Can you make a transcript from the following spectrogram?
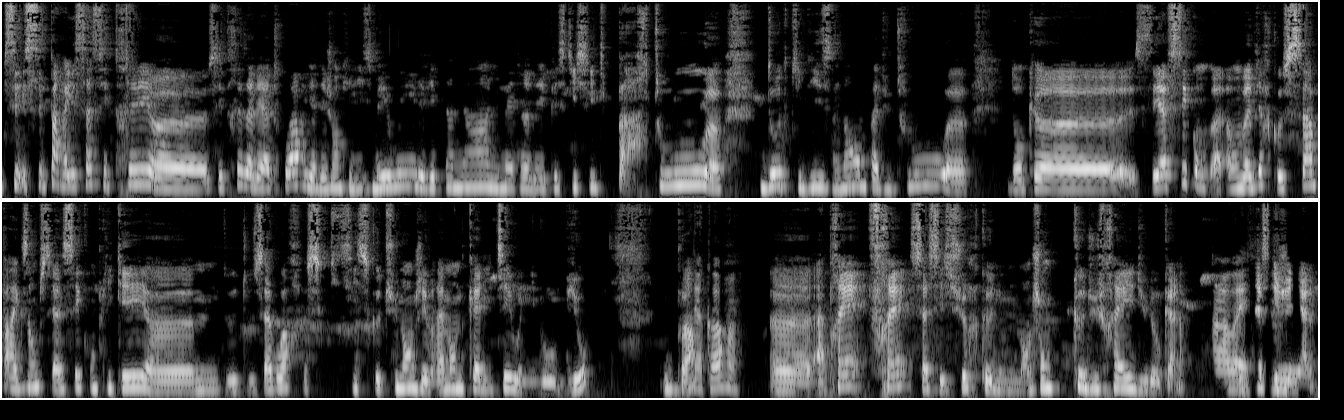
c'est pareil, ça c'est très euh, c'est très aléatoire. Il y a des gens qui disent mais oui, les Vietnamiens ils mettent des pesticides partout, d'autres qui disent non, pas du tout. donc c'est assez, on va dire que ça par exemple c'est assez compliqué de, de savoir si ce que tu manges est vraiment de qualité au niveau bio ou pas. D'accord. Euh, après, frais, ça c'est sûr que nous ne mangeons que du frais et du local. Ah ouais. ça c'est génial.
